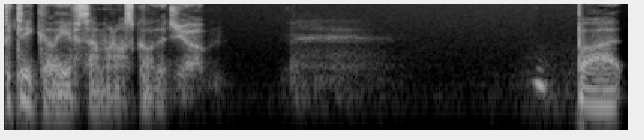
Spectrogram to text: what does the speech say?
particularly if someone else got the job. But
